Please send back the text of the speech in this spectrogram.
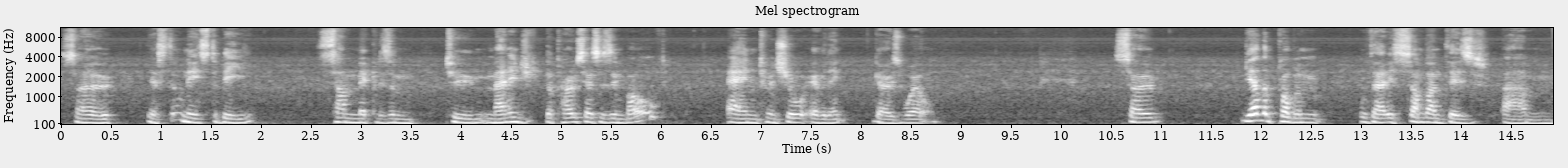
So there still needs to be some mechanism to manage the processes involved and to ensure everything goes well. So the other problem with that is sometimes there's um,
